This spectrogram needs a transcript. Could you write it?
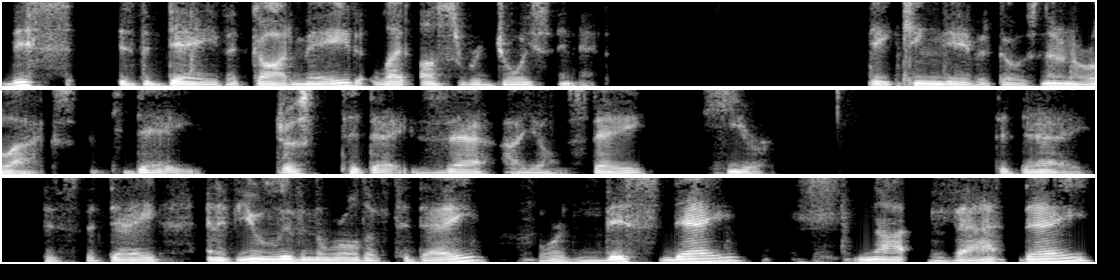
This is the day that God made. Let us rejoice in it. King David goes, no, no, no, relax. Today, just today, Zeh Hayom, stay here. Today is the day. And if you live in the world of today or this day, not that day,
